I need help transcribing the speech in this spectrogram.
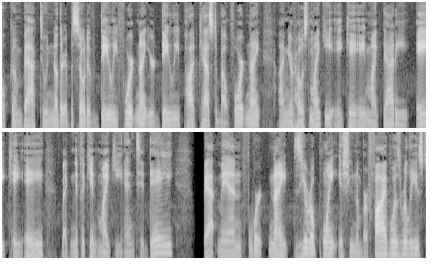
Welcome back to another episode of Daily Fortnite, your daily podcast about Fortnite. I'm your host, Mikey, aka Mike Daddy, aka Magnificent Mikey. And today, Batman Fortnite Zero Point issue number five was released.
